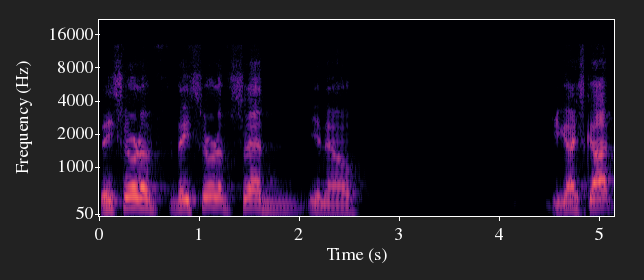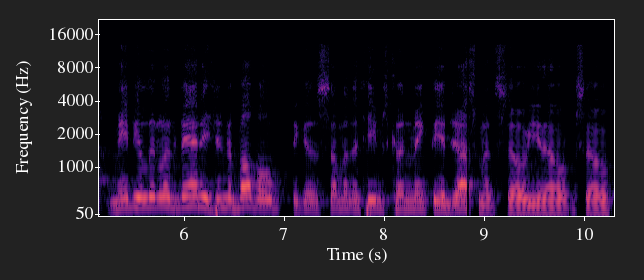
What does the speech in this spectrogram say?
they sort of they sort of said, you know, you guys got maybe a little advantage in the bubble because some of the teams couldn't make the adjustments. So, you know, so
